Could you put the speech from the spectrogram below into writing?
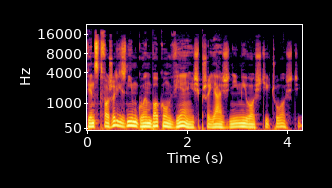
więc tworzyli z Nim głęboką więź przyjaźni, miłości, czułości.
